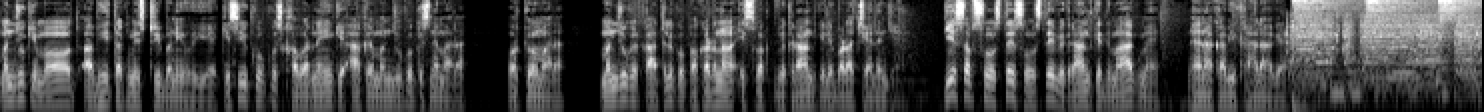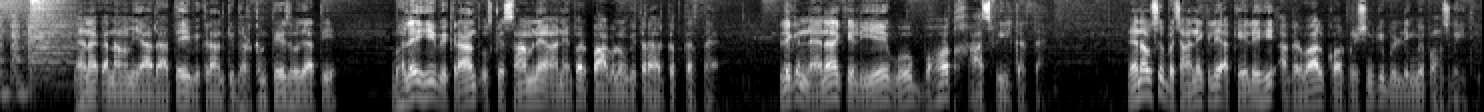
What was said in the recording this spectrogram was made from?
मंजू की मौत अभी तक मिस्ट्री बनी हुई है। किसी को कुछ खबर नहीं कि आखिर मंजू को किसने मारा और क्यों मारा। मंजू के कातिल को पकड़ना इस वक्त विक्रांत के लिए बड़ा चैलेंज है। ये सब सोचते सोचते विक्रांत के दिमाग में नैना का भी ख्याल आ गया। नैना का नाम याद आते ही विक्रांत की धड़कन तेज हो जाती है। भले ही विक्रांत उसके सामने आने पर पागलों की तरह हरकत करता है, लेकिन नैना के लिए वो बहुत खास फील करता है। नैना उसे बचाने के लिए अकेले ही अग्रवाल कॉरपोरेशन की बिल्डिंग में पहुँच गई थी।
